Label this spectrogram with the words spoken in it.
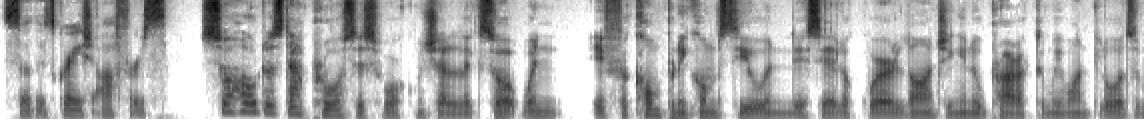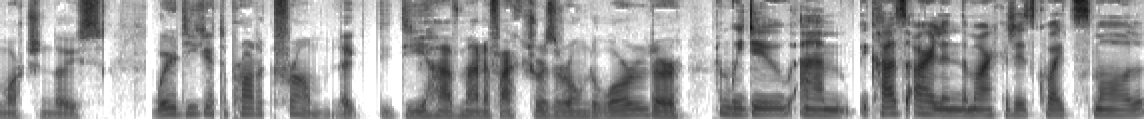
So there's great offers. So how does that process work, Michelle? Like so when if a company comes to you and they say, Look, we're launching a new product and we want loads of merchandise, where do you get the product from? Like do you have manufacturers around the world or and we do, um, because Ireland, the market is quite small,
